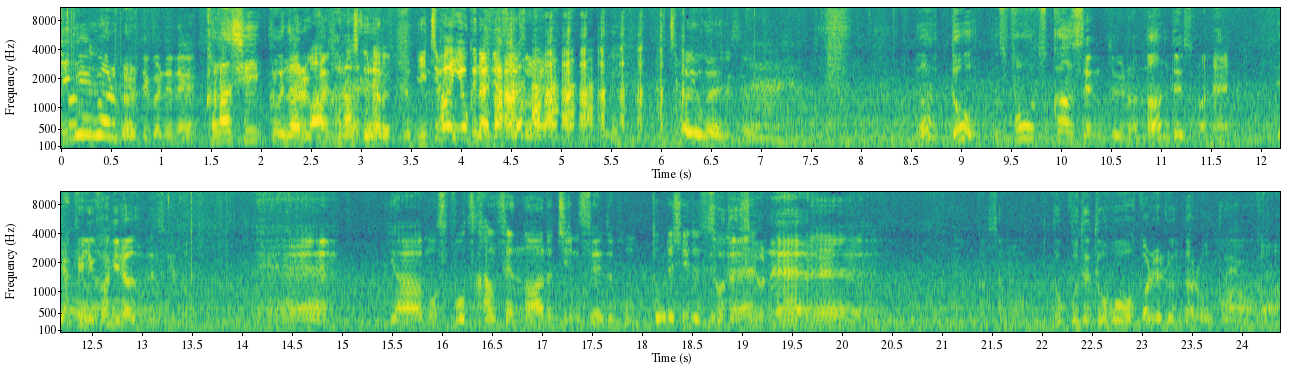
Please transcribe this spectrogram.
機嫌が悪くなるっていうかね悲しくなるあ感じ。悲しくなる。一番良くないですよそれ。一番良くないですよなどうスポーツ観戦というのは何ですかね？野球に限らずですけど。ねえ。いやもうスポーツ観戦のある人生で本当嬉しいですよね。そうですよね。えなんかそのどこでどう分かれるんだろうというか。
